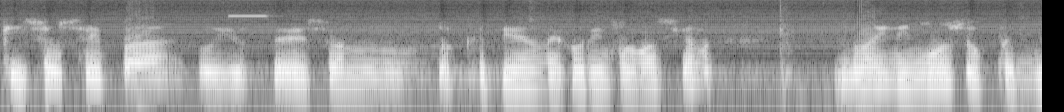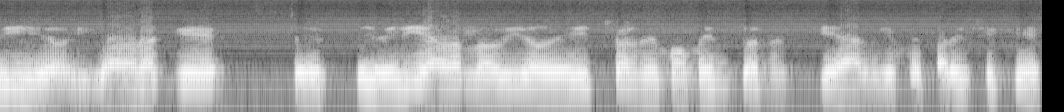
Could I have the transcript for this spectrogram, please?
que yo sepa, porque ustedes son los que tienen mejor información, no hay ningún suspendido y la verdad que debería haberlo habido de hecho en el momento en el que alguien, me parece que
